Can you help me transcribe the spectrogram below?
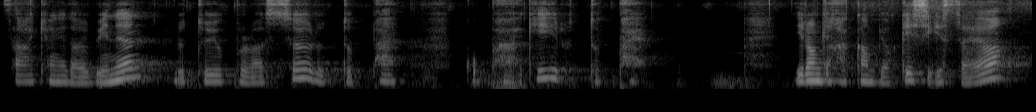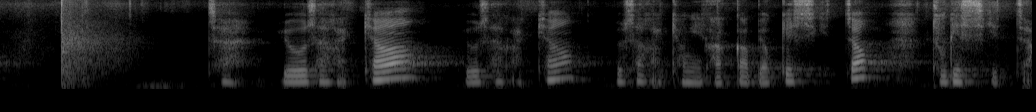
사각형의 넓이는 루트 6 플러스 루트 8 곱하기 루트 8. 이런 게 각각 몇 개씩 있어요? 자, 요 사각형, 요 사각형, 요 사각형이 각각 몇 개씩 있죠? 두 개씩 있죠.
